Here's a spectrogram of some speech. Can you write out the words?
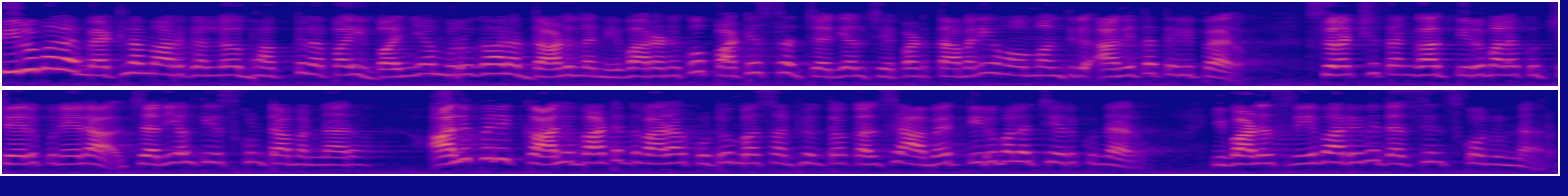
తిరుమల మెట్ల మార్గంలో భక్తులపై వన్య మృగాల దాడుల నివారణకు పటిష్ట చర్యలు చేపడతామని హోంమంత్రి అనిత తెలిపారు. సురక్షితంగా తిరుమలకు చేరుకునేలా చర్యలు తీసుకుంటామన్నారు. అలిపిరి కాలిబాట ద్వారా కుటుంబ సభ్యులతో కలిసి ఆమె తిరుమల చేరుకున్నారు. ఇవాళ శ్రీవారిని దర్శించుకోనున్నారు.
